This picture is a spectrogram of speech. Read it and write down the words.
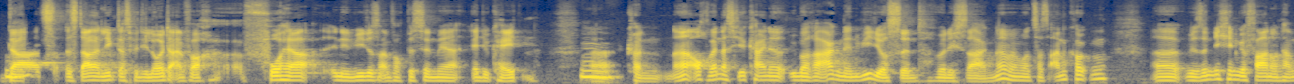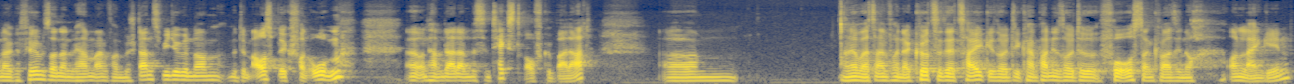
dass mhm. es daran liegt, dass wir die Leute einfach vorher in den Videos einfach ein bisschen mehr educaten mhm. äh, können. Ne? Auch wenn das hier keine überragenden Videos sind, würde ich sagen. Ne? Wenn wir uns das angucken, äh, wir sind nicht hingefahren und haben da gefilmt, sondern wir haben einfach ein Bestandsvideo genommen mit dem Ausblick von oben äh, und haben da dann ein bisschen Text drauf geballert. Ähm, ja, weil es einfach in der Kürze der Zeit geht, sollte, die Kampagne sollte vor Ostern quasi noch online gehen.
